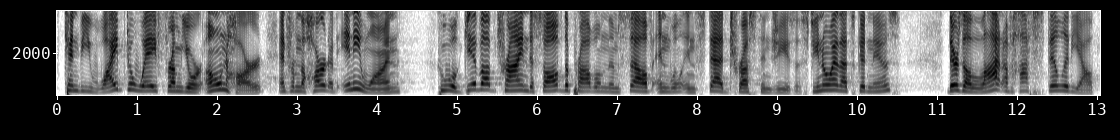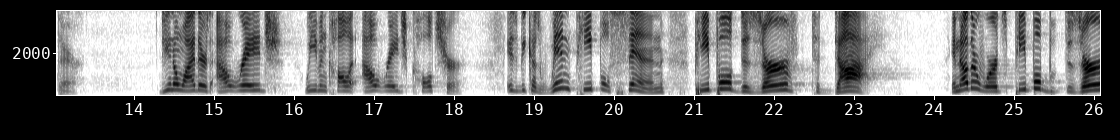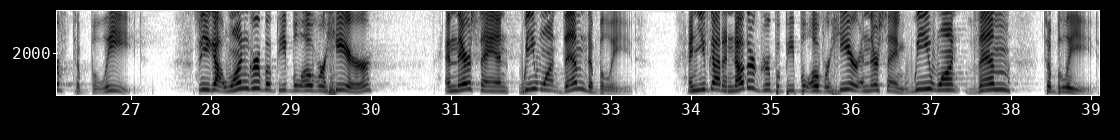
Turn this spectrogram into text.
can be wiped away from your own heart and from the heart of anyone who will give up trying to solve the problem themselves and will instead trust in Jesus. Do you know why that's good news? There's a lot of hostility out there. Do you know why there's outrage? We even call it outrage culture. Is because when people sin, people deserve to die. In other words, people deserve to bleed. So you got one group of people over here, and they're saying, we want them to bleed. And you've got another group of people over here, and they're saying, we want them to bleed.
